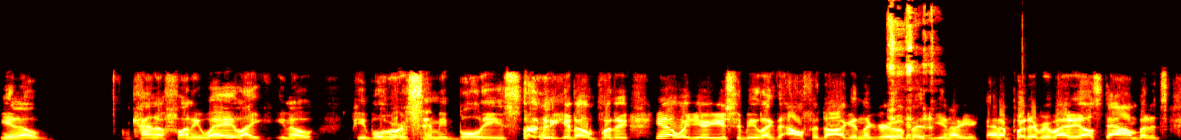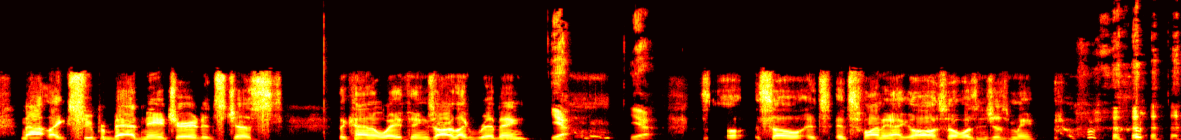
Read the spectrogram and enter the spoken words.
you know, kind of funny way. Like, you know, people who are semi bullies, you know, putting, you know, when you're used to be like the alpha dog in the group and, you know, you kind of put everybody else down, but it's not like super bad natured. It's just the kind of way things are, like ribbing. Yeah. Yeah. So, so it's it's funny. I go, oh, so it wasn't just me.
